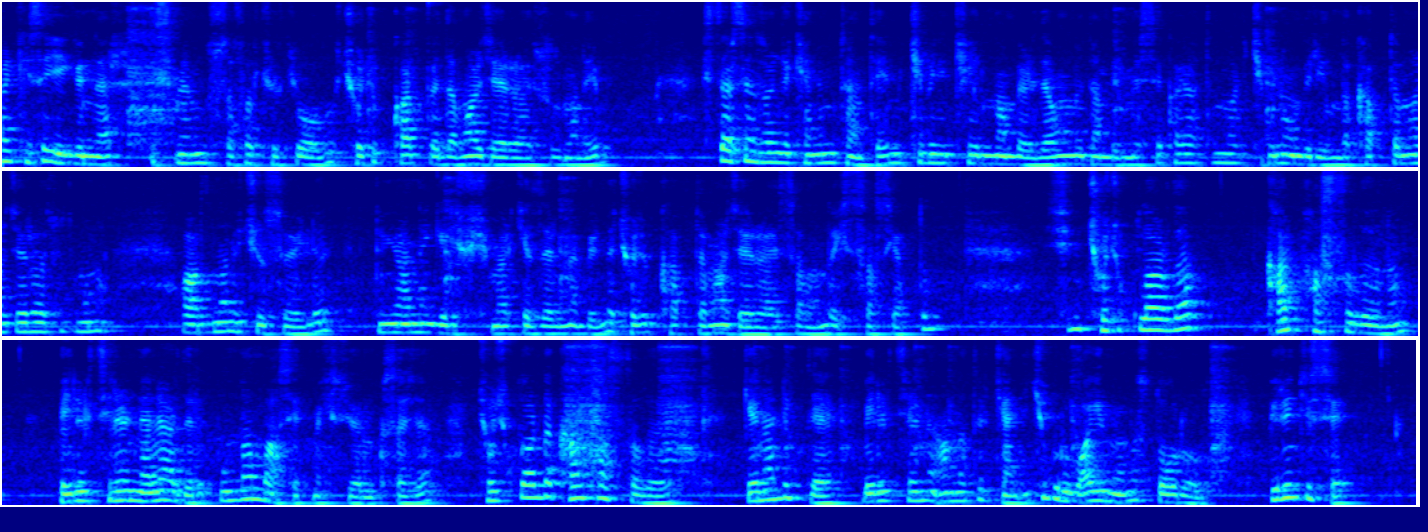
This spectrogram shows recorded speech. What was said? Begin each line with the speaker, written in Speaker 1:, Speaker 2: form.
Speaker 1: Herkese iyi günler. İsmim Mustafa Köküoğlu. Çocuk kalp ve damar cerrahisi uzmanıyım. İsterseniz önce kendimi tanıtayım. 2002 yılından beri devam eden bir meslek hayatım var. 2011 yılında kalp damar cerrahisi uzmanı. Ardından 3 yıl süreyle dünyanın en gelişmiş merkezlerinden birinde çocuk kalp damar cerrahisi alanında ihtisas yaptım. Şimdi çocuklarda kalp hastalığının belirtileri nelerdir? Bundan bahsetmek istiyorum kısaca. Çocuklarda kalp hastalığı genellikle belirtilerini anlatırken iki gruba ayırmamız doğru olur. Birincisi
